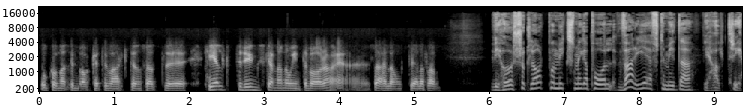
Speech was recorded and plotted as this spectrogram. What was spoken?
och komma tillbaka till makten. Så att eh, helt trygg ska man nog inte vara så här långt i alla fall. Vi hörs såklart på Mix Megapol varje eftermiddag vid halv tre.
